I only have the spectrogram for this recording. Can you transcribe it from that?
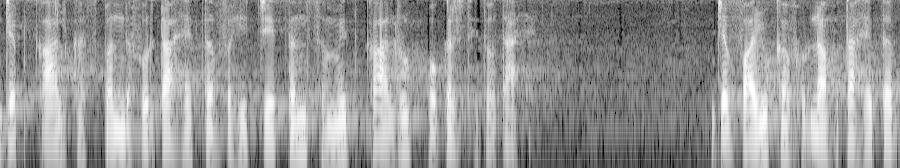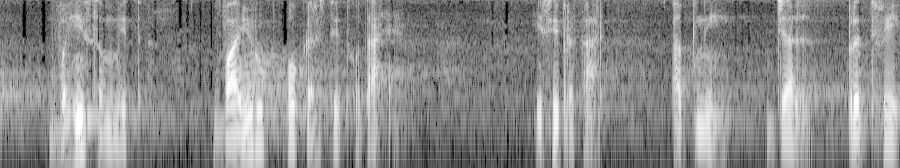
जब काल का स्पंद फुरता है, तब वही चेतन संवित काल रूप होकर स्थित होता है। जब वायु का फुरना होता है, तब वही संवित वायु रूप होकर स्थित होता है। इसी प्रकार अग्नि, जल, पृथ्वी,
